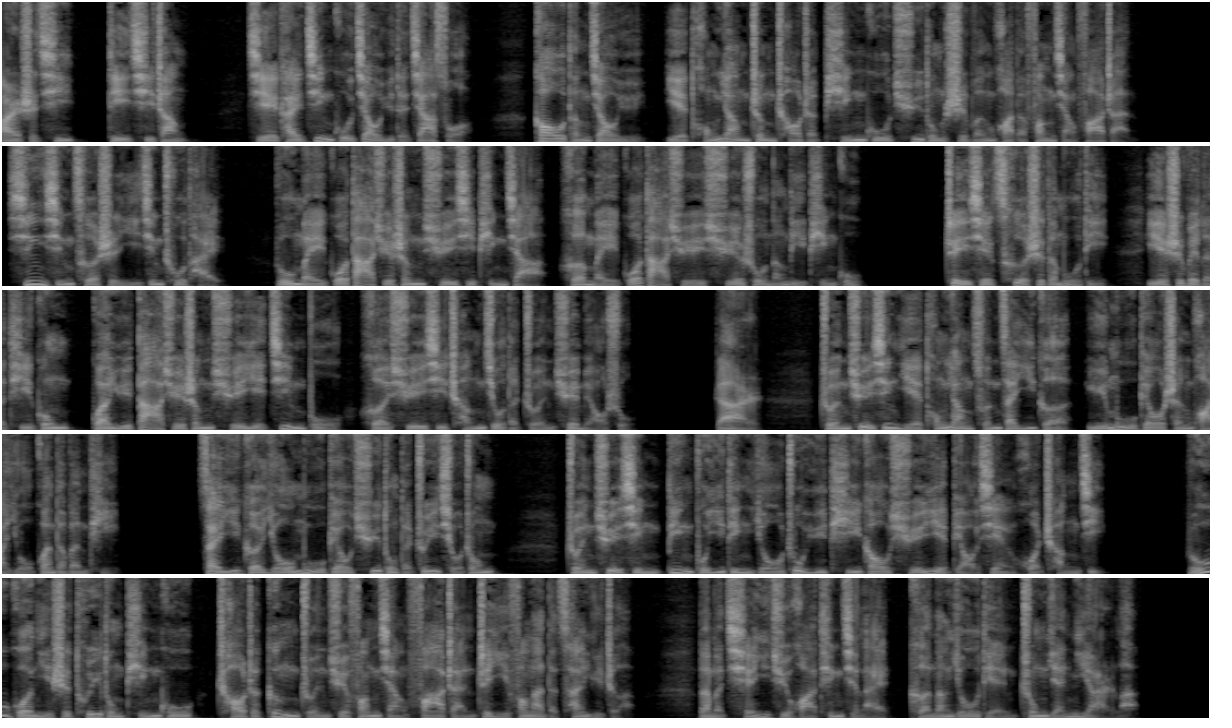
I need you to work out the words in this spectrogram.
二十七第七章解开禁锢教育的枷锁。高等教育也同样正朝着评估驱动式文化的方向发展。新型测试已经出台，如美国大学生学习评价和美国大学学术能力评估。这些测试的目的也是为了提供关于大学生学业进步和学习成就的准确描述。然而，准确性也同样存在一个与目标神话有关的问题。在一个由目标驱动的追求中，准确性并不一定有助于提高学业表现或成绩。如果你是推动评估朝着更准确方向发展这一方案的参与者，那么前一句话听起来可能有点忠言逆耳了。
